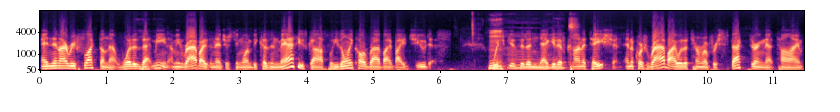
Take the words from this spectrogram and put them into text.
and then I reflect on that. What does that mm-hmm. mean? I mean, rabbi is an interesting one because in Matthew's Gospel, he's only called rabbi by Judas, hmm. which gives it a negative connotation. And of course, rabbi was a term of respect during that time.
